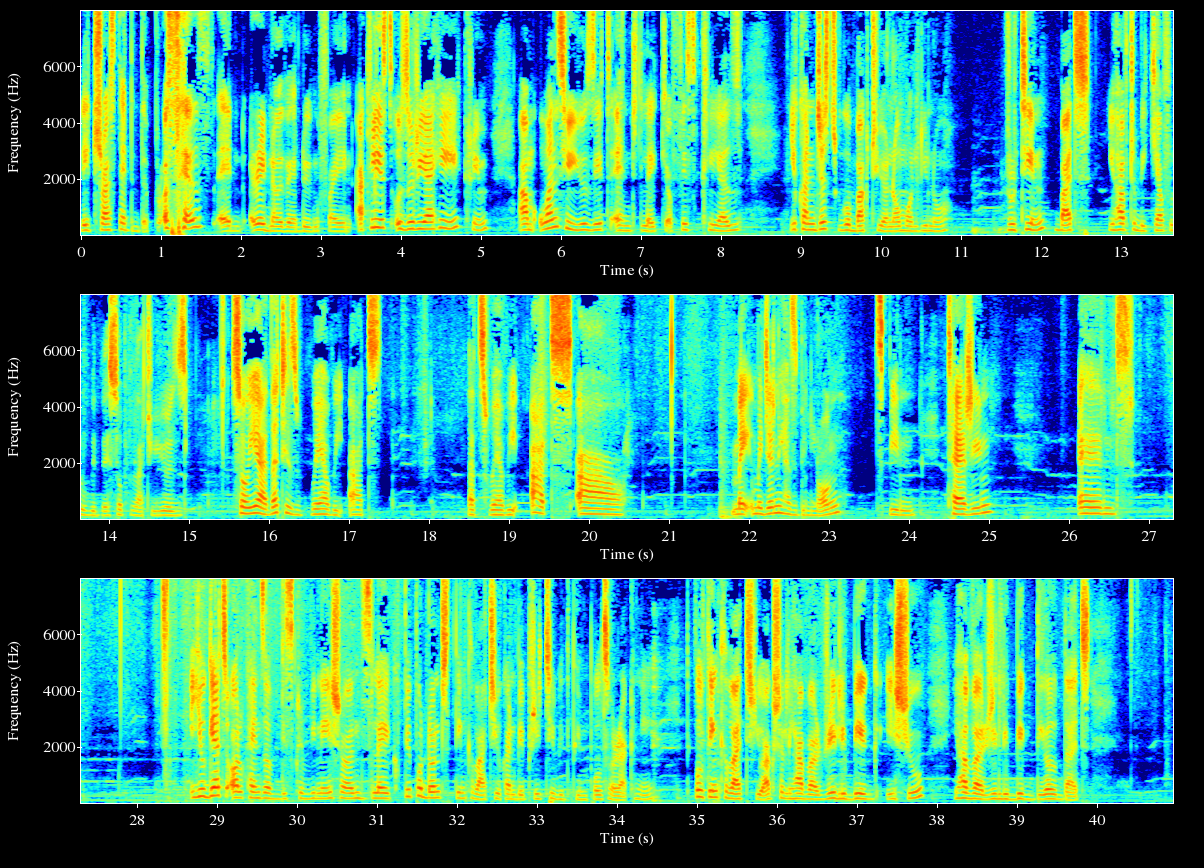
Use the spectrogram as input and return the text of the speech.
they trusted the process and right now they're doing fine. At least uzuria cream um once you use it and like your face clears you can just go back to your normal you know routine but you have to be careful with the soap that you use. So yeah that is where we at that's where we at. Uh my my journey has been long. It's been tiring and you get all kinds of discriminations. Like people don't think that you can be pretty with pimples or acne. People think that you actually have a really big issue. You have a really big deal that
